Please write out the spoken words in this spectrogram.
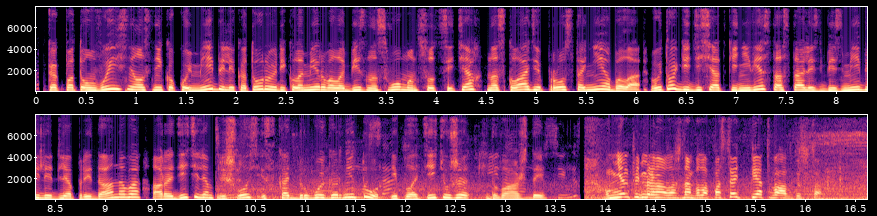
Как потом выяснилось, никакой мебели, которую рекламировала бизнес-вумен в соцсетях, на складе просто не было. В итоге десятки невест остались без мебели для приданого, а родителям пришлось искать другой гарнитур и платить уже дважды. У меня, например, она должна была поставить 5 августа.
